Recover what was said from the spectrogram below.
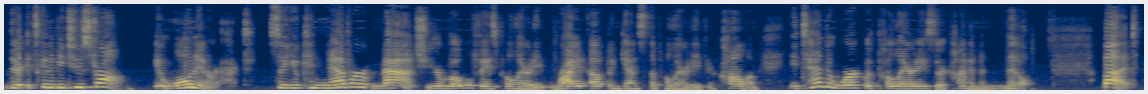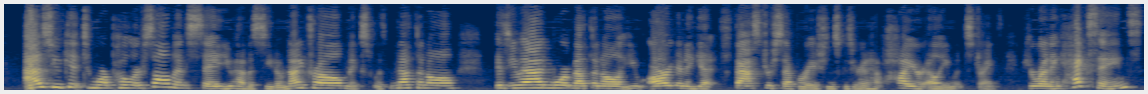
there, it's going to be too strong. It won't interact. So you can never match your mobile phase polarity right up against the polarity of your column. You tend to work with polarities that are kind of in the middle. But as you get to more polar solvents, say you have acetonitrile mixed with methanol, as you add more methanol, you are going to get faster separations because you're going to have higher eluent strength. If you're running hexanes,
